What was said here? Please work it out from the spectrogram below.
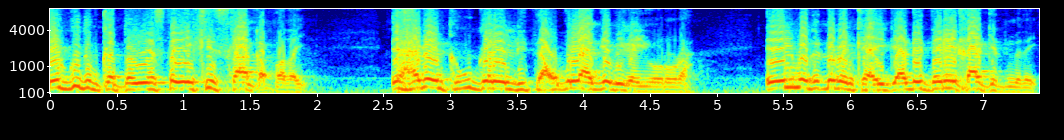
ee gudubka dayeestay ee kiiskaa gabaday ee habeenka u galeen litaa cuqulaha gebiga yuurura ee dhabanka ay gaadhay dariiqaa gedmaday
